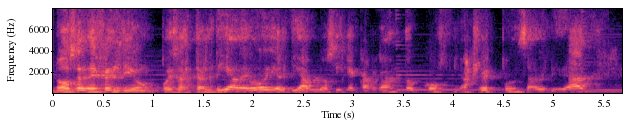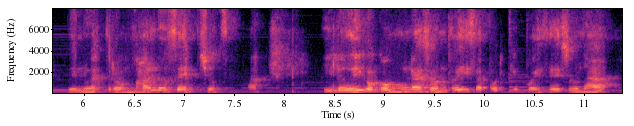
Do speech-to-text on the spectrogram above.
no se defendió, pues hasta el día de hoy el diablo sigue cargando con la responsabilidad de nuestros malos hechos. Y lo digo con una sonrisa porque pues es una,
